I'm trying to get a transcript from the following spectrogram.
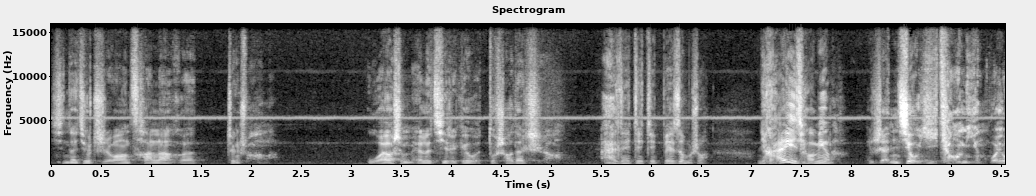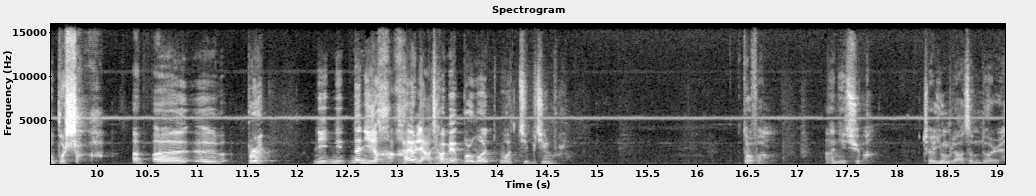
现在就指望灿烂和郑爽了。我要是没了，记着给我多烧点纸啊！哎，对对对，别这么说，你还有一条命呢。人就一条命，我又不傻。呃呃呃，不是，你你那你还还有两条命，不是我我记不清楚了。豆腐，那你去吧，这用不了这么多人，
